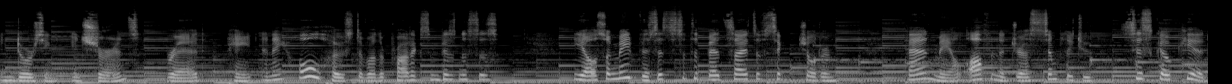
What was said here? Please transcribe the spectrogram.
endorsing insurance, bread, paint, and a whole host of other products and businesses. He also made visits to the bedsides of sick children. Fan mail, often addressed simply to Cisco Kid,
